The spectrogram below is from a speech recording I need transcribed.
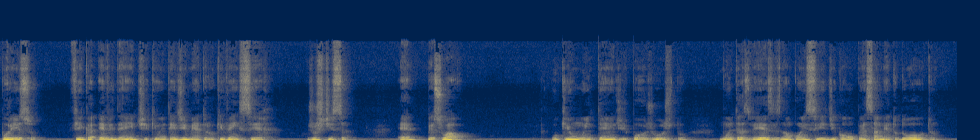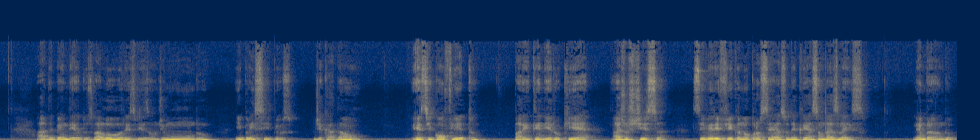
Por isso, fica evidente que o entendimento do que vem ser justiça é pessoal. O que um entende por justo muitas vezes não coincide com o pensamento do outro, a depender dos valores, visão de mundo e princípios de cada um. Esse conflito, para entender o que é a justiça, se verifica no processo de criação das leis. Lembrando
